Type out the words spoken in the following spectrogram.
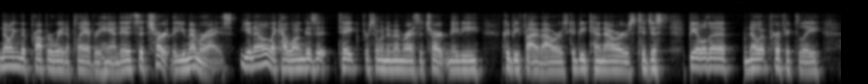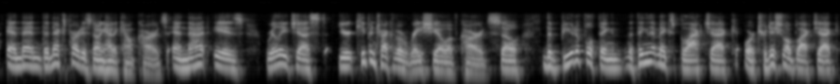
knowing the proper way to play every hand. It's a chart that you memorize. You know, like how long does it take for someone to memorize a chart? Maybe could be five hours, could be ten hours to just be able to know it perfectly. And then the next part is knowing how to count cards, and that is really just you're keeping track of a ratio of cards. So the beautiful thing, the thing that makes blackjack or traditional blackjack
